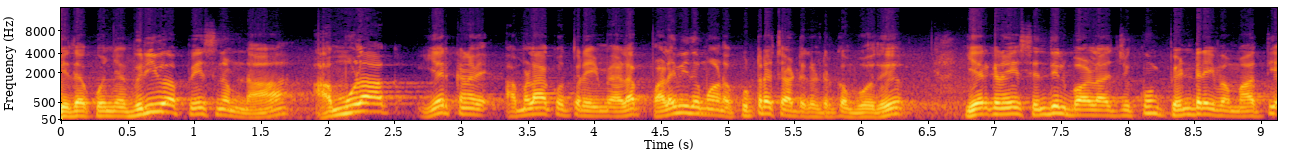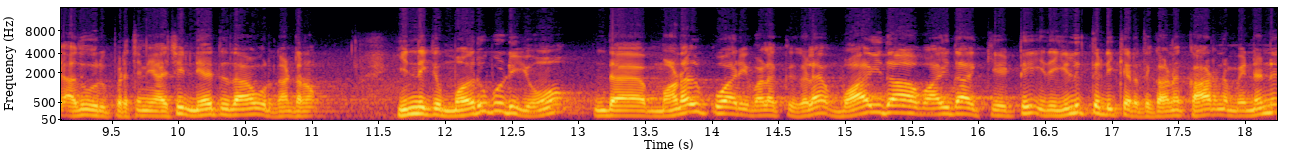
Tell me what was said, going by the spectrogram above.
இதை கொஞ்சம் விரிவாக பேசினோம்னா அமுலா ஏற்கனவே அமலாக்கத்துறை மேலே பலவிதமான குற்றச்சாட்டுகள் இருக்கும்போது ஏற்கனவே செந்தில் பாலாஜிக்கும் பென்ட்ரைவை மாற்றி அது ஒரு பிரச்சனையாச்சு. நேற்று தான் ஒரு கண்டனம். இன்றைக்கி மறுபடியும் இந்த மணல் குவாரி வழக்குகளை வாய்தா வாய்தா கேட்டு இதை இழுத்தடிக்கிறதுக்கான காரணம் என்னென்னு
